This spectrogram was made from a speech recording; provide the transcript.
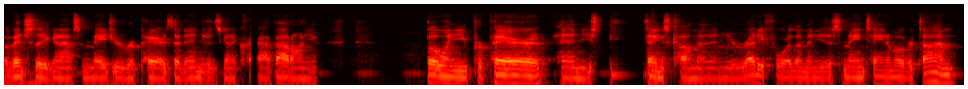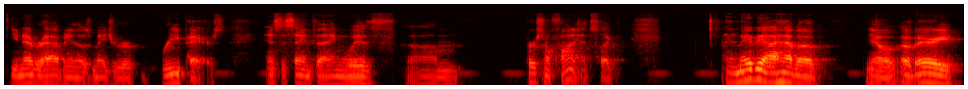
eventually you're gonna have some major repairs that engine's gonna crap out on you. But when you prepare and you things coming and you're ready for them and you just maintain them over time, you never have any of those major repairs. And it's the same thing with um, personal finance. Like, and maybe I have a, you know, a very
